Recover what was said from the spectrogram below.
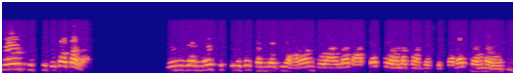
तो शिक्षित बघा. कोणी जर नाही शिकले तर समजा की हराम पोराला आपल्याच पोराला कॉन्टॅक्ट त्याला ठेवणार होती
